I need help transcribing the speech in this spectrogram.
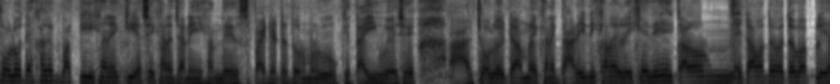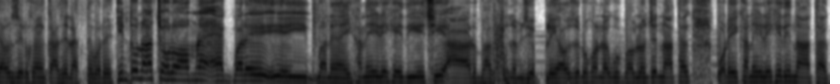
চলো, দেখা যাক বাকি এখানে কি আছে। এখানে জানি, এখান থেকে স্পাইডারটা ধর্ম ওকে, তাই হয়েছে। আর চলো, এটা আমরা এখানে গাড়ির এখানে রেখে দিই, কারণ এটা আমাদের হয়তো বা প্লে হাউসের ওখানে কাজে লাগতে পারে। কিন্তু না, চলো, আমরা একবারে এই মানে এখানেই রেখে দিয়েছি আর ভাবছিলাম যে প্লে হাউসের ওখানে রাখব। ভাবলাম যে না থাক, পরে এখানেই রেখে দিই। না থাক,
